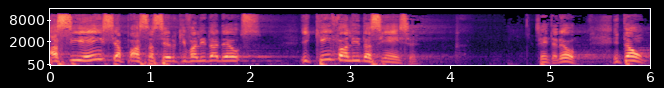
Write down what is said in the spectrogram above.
A ciência passa a ser o que valida Deus. E quem valida a ciência? Você entendeu? Então,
